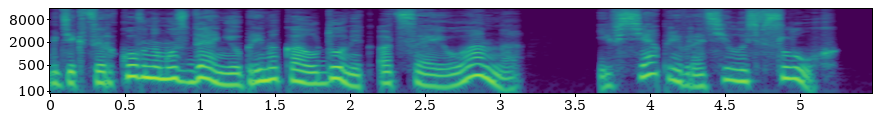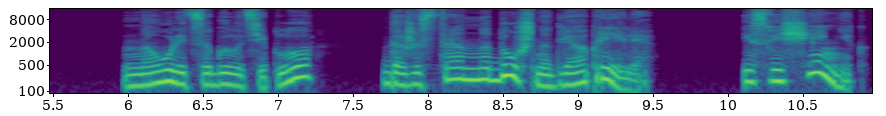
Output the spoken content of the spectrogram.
где к церковному зданию примыкал домик отца Иоанна, и вся превратилась в слух. На улице было тепло, даже странно душно для апреля. И священник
